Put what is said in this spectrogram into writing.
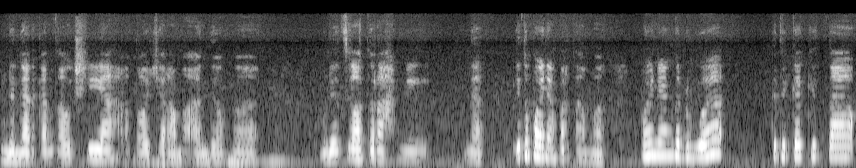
mendengarkan tausiah atau ceramah agama, kemudian silaturahmi. Nah, itu poin yang pertama. Poin yang kedua, ketika kita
